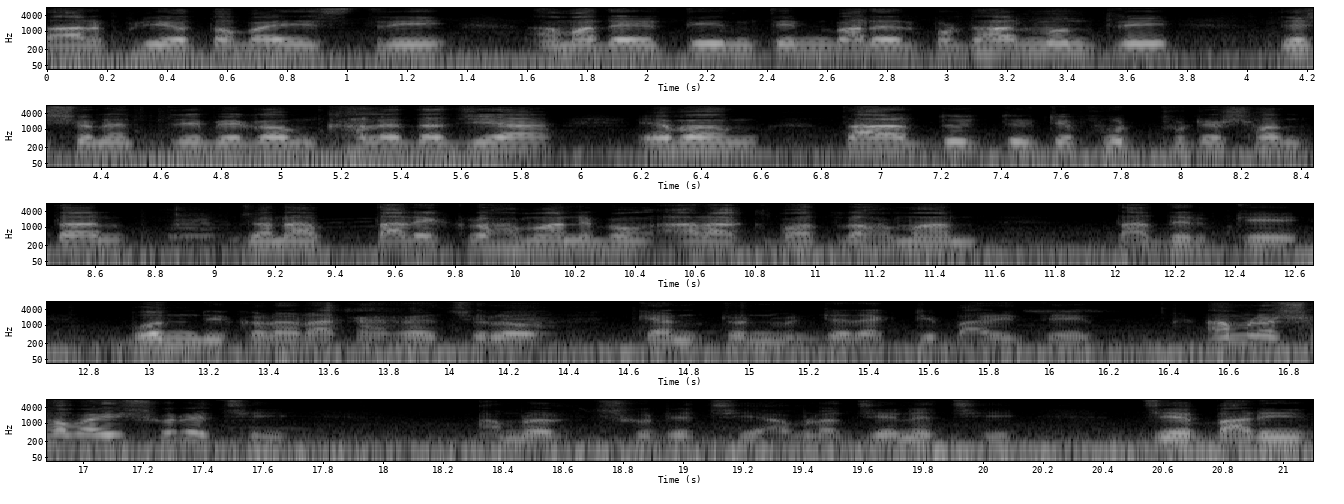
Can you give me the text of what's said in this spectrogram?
তার প্রিয়তমা স্ত্রী, আমাদের তিন তিনবারের প্রধানমন্ত্রী, দেশনেত্রী বেগম খালেদা জিয়া এবং তার দুই দুইটি ফুটফুটে সন্তান, জনাব তারেক রহমান এবং আরাকবাত রহমান, তাদেরকে বন্দি করে রাখা হয়েছিল ক্যান্টনমেন্টের একটি বাড়িতে। আমরা সবাই শুনেছি, আমরা শুনেছি, আমরা জেনেছি যে বাড়ির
